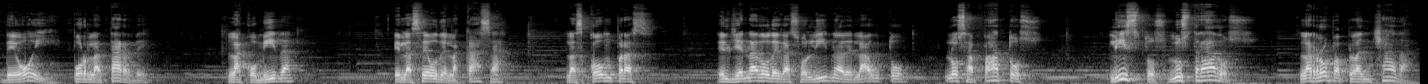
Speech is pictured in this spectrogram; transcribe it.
de hoy por la tarde, la comida, el aseo de la casa, las compras, el llenado de gasolina del auto, los zapatos, listos, lustrados, la ropa planchada,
